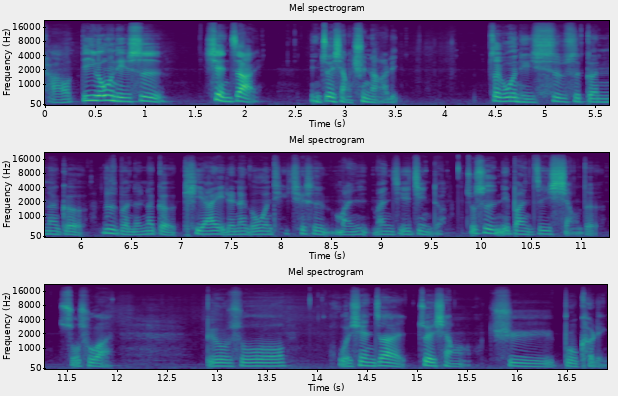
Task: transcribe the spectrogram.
好，第一个问题是：现在你最想去哪里？这个问题是不是跟那个日本的那个 K I 的那个问题其实蛮蛮接近的？就是你把你自己想的说出来，比如说我现在最想去布鲁克林，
